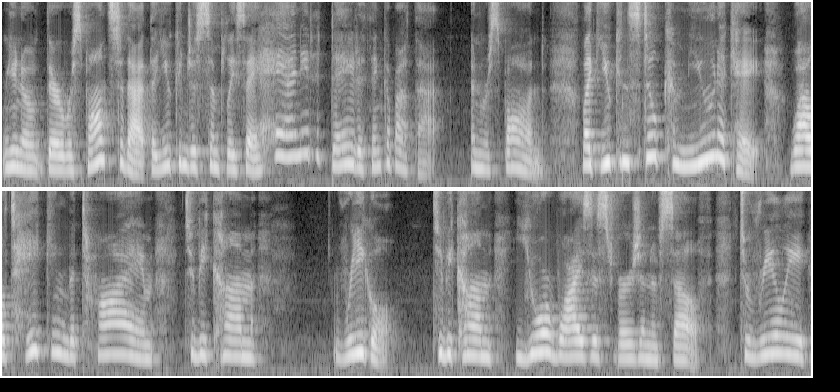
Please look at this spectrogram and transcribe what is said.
you know their response to that that you can just simply say hey i need a day to think about that and respond. Like you can still communicate while taking the time to become regal, to become your wisest version of self, to really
